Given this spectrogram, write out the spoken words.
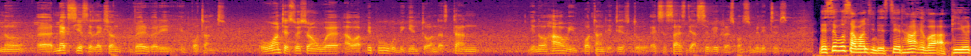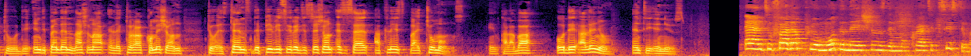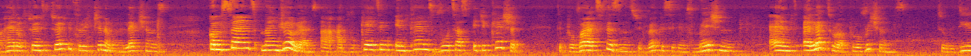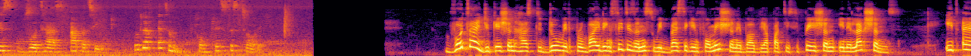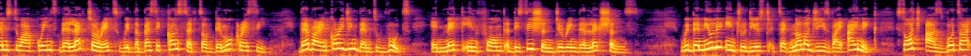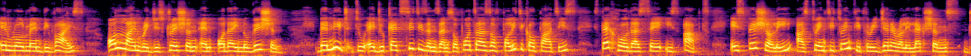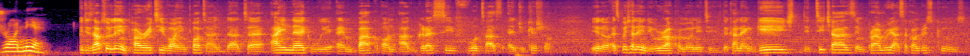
you know, uh, next year's election very, very important. We want a situation where our people will begin to understand, you know, how important it is to exercise their civic responsibilities. The civil servants in the state, however, appealed to the Independent National Electoral Commission to extend the PVC registration exercise at least by two months. In Calabar, Ode Alenyo, NTA News. And to further promote the nation's democratic system ahead of 2023 general elections, concerned Nigerians are advocating intense voters' education to provide citizens with requisite information and electoral provisions to reduce voters' apathy. Uda Etum completes the story. Voter education has to do with providing citizens with basic information about their participation in elections. It aims to acquaint the electorate with the basic concepts of democracy, thereby encouraging them to vote and make informed decisions during the elections. With the newly introduced technologies by INEC, such as voter enrollment device, online registration, and other innovation, The need to educate citizens and supporters of political parties, stakeholders say is apt, especially as 2023 general elections draw near. It is absolutely imperative or important that uh, INEC will embark on aggressive voters education, you know, especially in the rural communities. They can engage the teachers in primary and secondary schools,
